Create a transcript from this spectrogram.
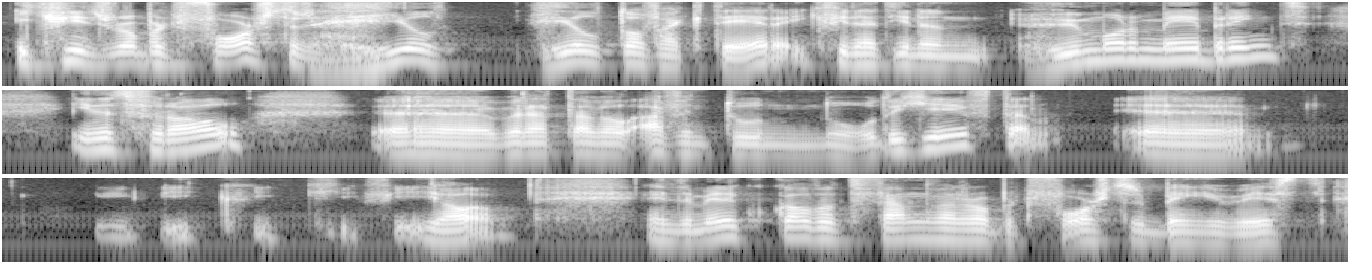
Ik vind Robert Forster heel, heel tof acteren. Ik vind dat hij een humor meebrengt in het verhaal, eh, waar dat, dat wel af en toe nodig heeft dan. Eh, ik, ik, ik, ja. En daarmee ik ook altijd fan van Robert Forster ben geweest.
